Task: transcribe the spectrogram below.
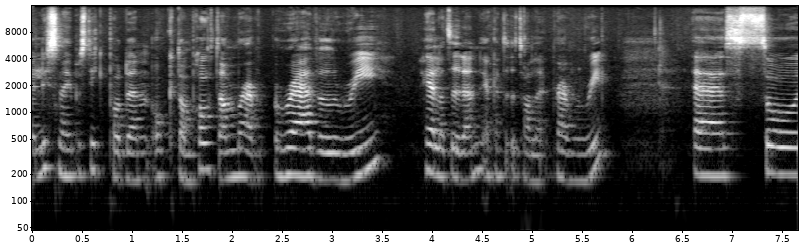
eh, lyssnar ju på Stickpodden och de pratar om rav- Ravelry hela tiden. Jag kan inte uttala det. Ravelry. Eh, så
